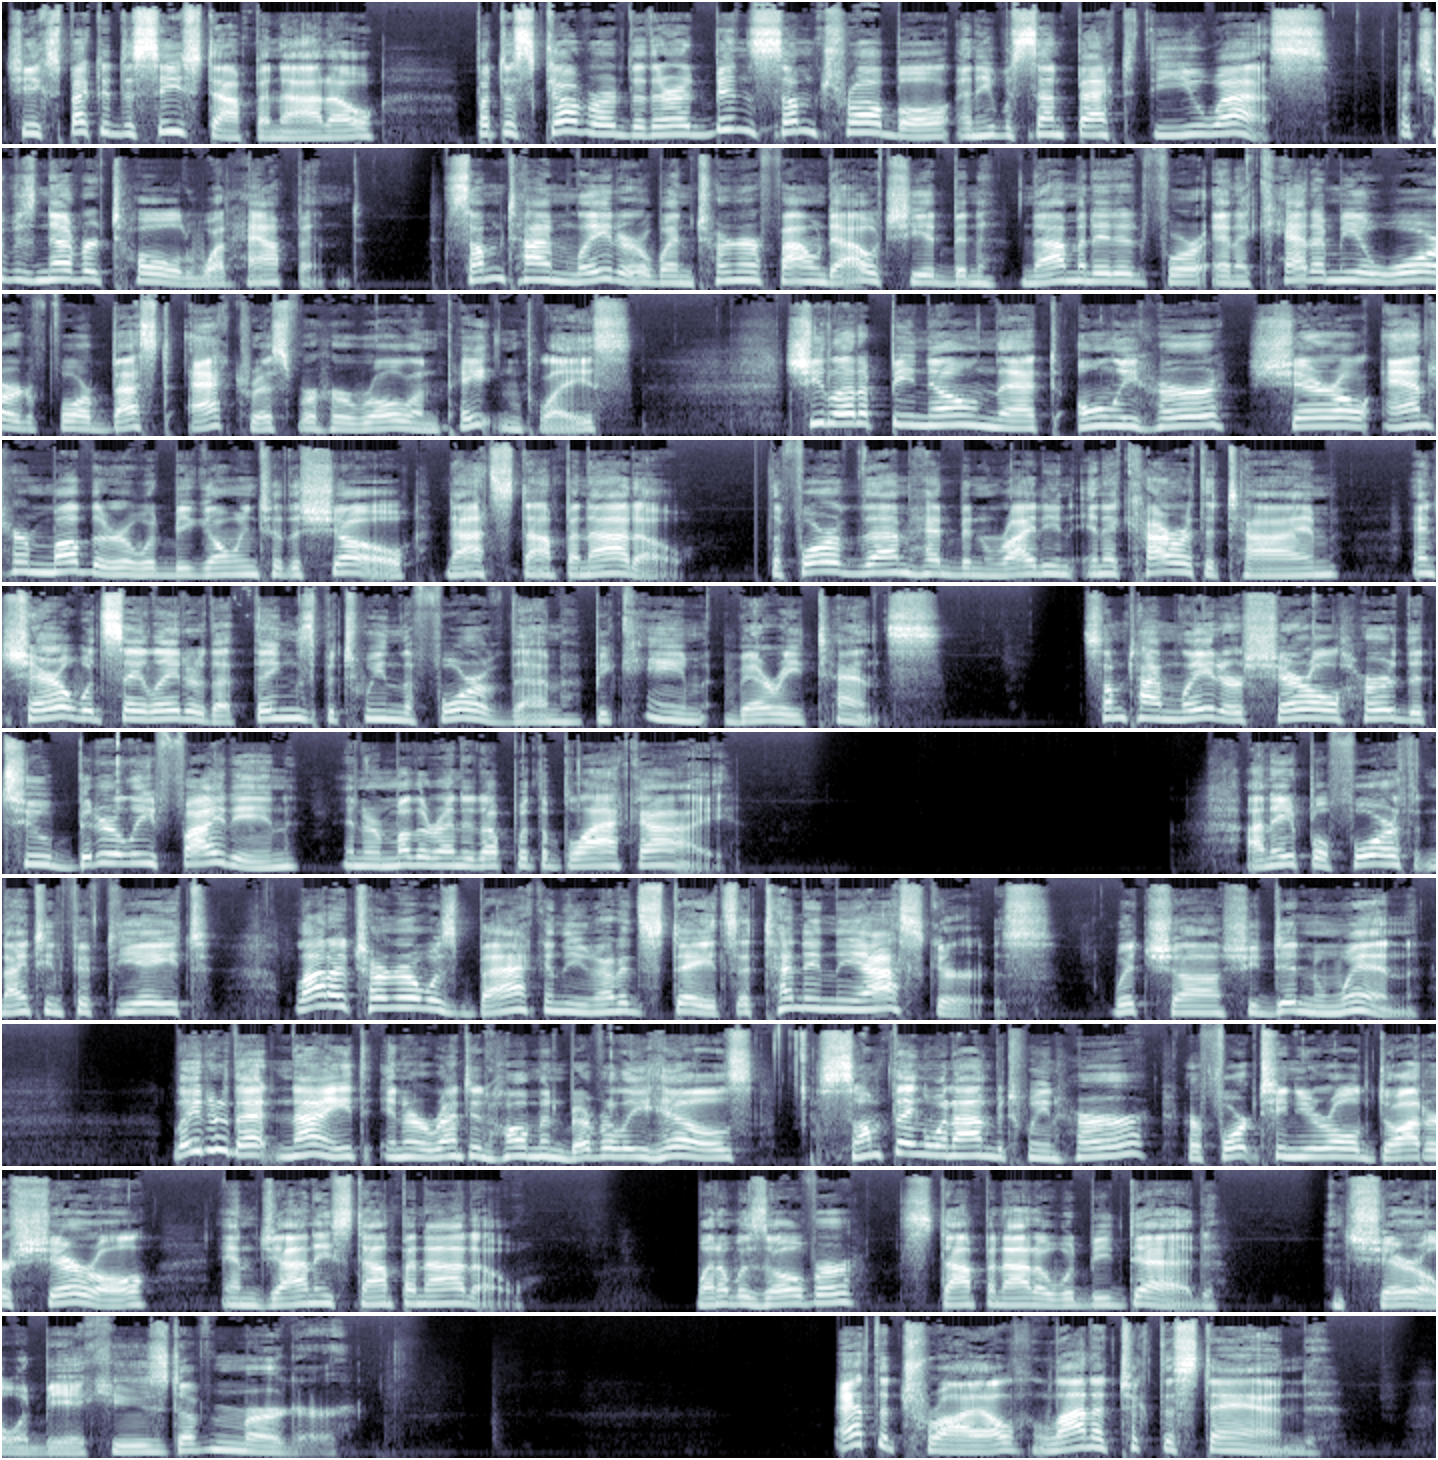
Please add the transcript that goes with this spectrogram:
She expected to see Stompanato, but discovered that there had been some trouble and he was sent back to the U.S., but she was never told what happened. Some time later, when Turner found out she had been nominated for an Academy Award for Best Actress for her role in Peyton Place, she let it be known that only her, Cheryl, and her mother would be going to the show, not Stompanato. The four of them had been riding in a car at the time, and Cheryl would say later that things between the four of them became very tense. Sometime later, Cheryl heard the two bitterly fighting, and her mother ended up with a black eye. On April 4th, 1958, Lana Turner was back in the United States attending the Oscars, which uh, she didn't win. Later that night, in her rented home in Beverly Hills, something went on between her, her 14 year old daughter Cheryl, and Johnny Stompanato. When it was over, Stompanato would be dead, and Cheryl would be accused of murder. At the trial, Lana took the stand.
